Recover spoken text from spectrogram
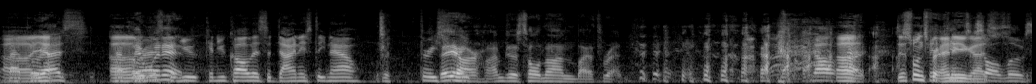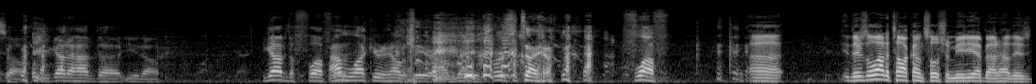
Pat Uh, yeah. Perez, Pat Um, They Perez, went can in. you can you call this a dynasty now with three They straight? are. I'm just holding on by a thread. No, Uh, this one's for he any of keeps you us all guys. loose, so you got to have the, you know, you got to have the fluff. I'm luckier than hell to be here. I'll tell you. First to tell you, fluff. Uh, there's a lot of talk on social media about how there's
